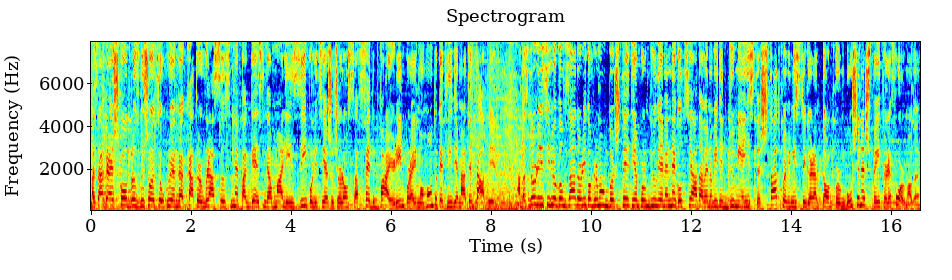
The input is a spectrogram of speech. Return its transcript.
Masakra e Shkodrës dyshohet se u krye nga katër vrasës me pagesë nga Mali i Zi, policia shoqëron Safet Bajrin, por ai mohon të ketë lidhje me atentatin. Ambasadori Silvio Gonzato rikonfirmon mbështetjen për mbylljen e negociatave në vitin 2027, kryeministri garanton përmbushjen e shpejtë të reformave.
